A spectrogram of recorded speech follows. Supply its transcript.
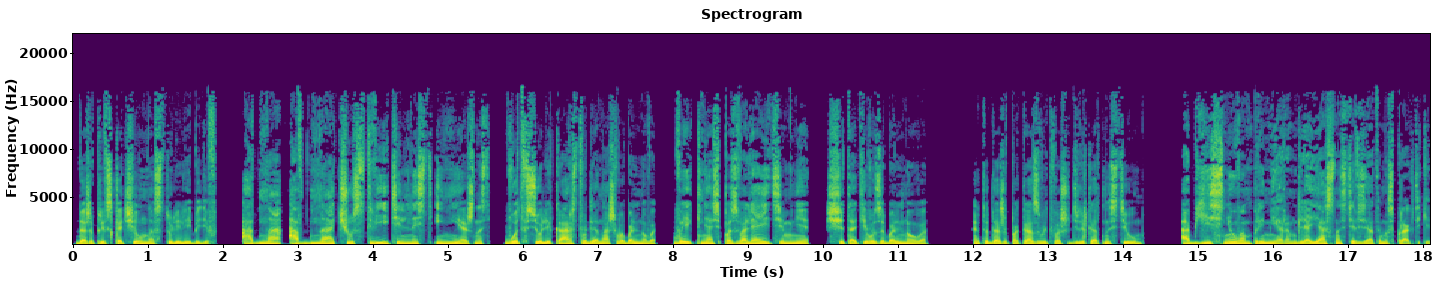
даже привскочил на стуле Лебедев. Одна, одна чувствительность и нежность. Вот все лекарство для нашего больного. Вы, князь, позволяете мне считать его за больного. Это даже показывает вашу деликатность и ум. Объясню вам примером, для ясности взятым из практики.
